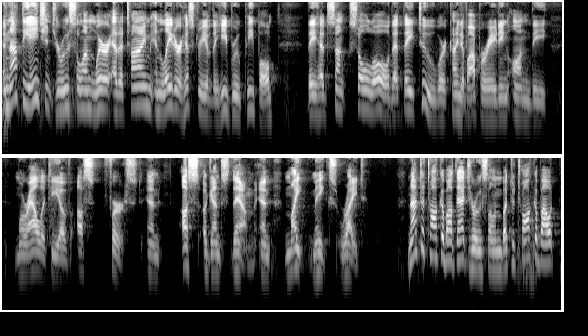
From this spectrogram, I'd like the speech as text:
and not the ancient Jerusalem where, at a time in later history of the Hebrew people, they had sunk so low that they too were kind of operating on the morality of us first. And us against them and might makes right. Not to talk about that Jerusalem, but to talk about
